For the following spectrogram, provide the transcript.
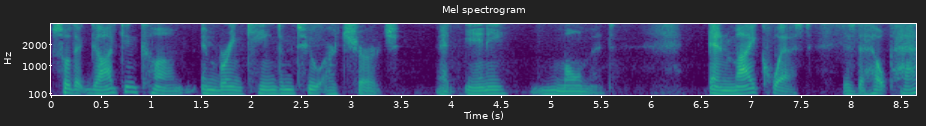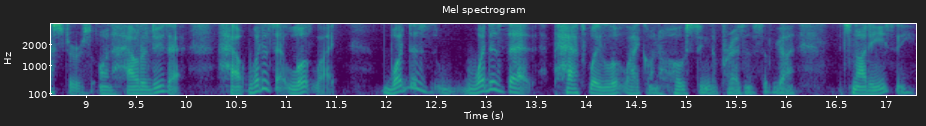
so that God can come and bring kingdom to our church at any moment. And my quest is to help pastors on how to do that. How, what does that look like? What does, what does that pathway look like on hosting the presence of God? It's not easy.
